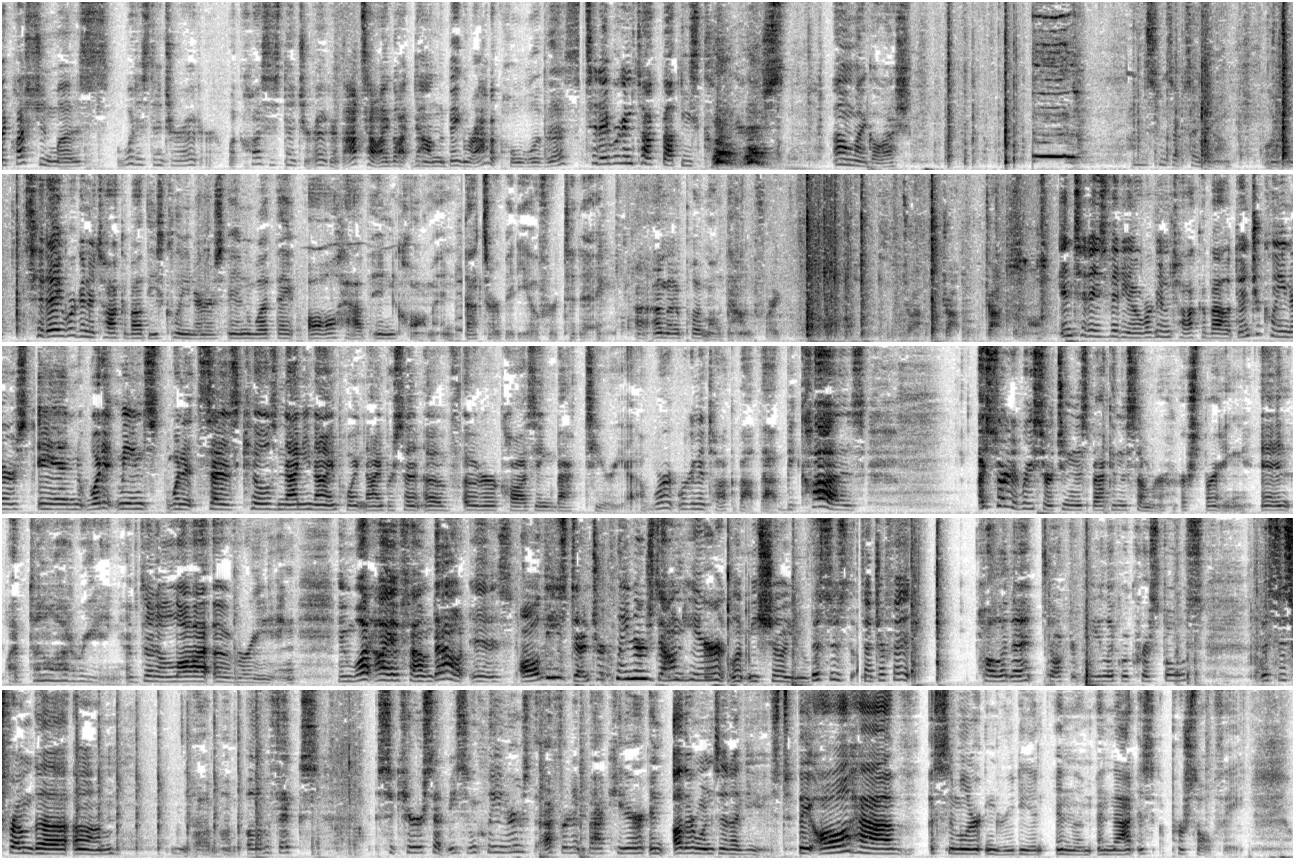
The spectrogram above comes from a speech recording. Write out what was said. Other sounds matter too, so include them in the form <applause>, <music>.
My question was, what is denture odor? What causes denture odor? That's how I got down the big rabbit hole of this. Today we're going to talk about these cleaners. Oh my gosh. This one's upside down. Today we're going to talk about these cleaners and what they all have in common. That's our video for today. Uh, I'm going to put them all down before I drop, drop, drop them all. In today's video, we're going to talk about denture cleaners and what it means when it says kills 99.9% .9 of odor-causing bacteria. We're, we're going to talk about that because I started researching this back in the summer or spring, and I've done a lot of reading. I've done a lot of reading. And what I have found out is all these denture cleaners down here, let me show you. This is DentureFit Polident Dr. B Liquid Crystals. This is from the um, um, um. Secure sent me some cleaners, the Efferdent back here, and other ones that I've used. They all have a similar ingredient in them, and that is persulfate.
